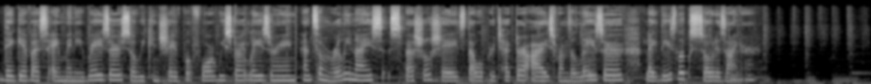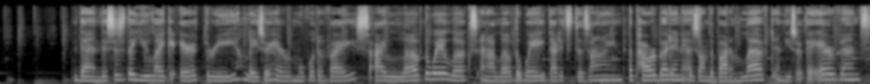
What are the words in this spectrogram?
They give us a mini razor so we can shave before we start lasering and some really nice special shades that will protect our eyes from the laser. Like these look so designer. Then this is the Ulike Air 3 laser hair removal device. I love the way it looks and I love the way that it's designed. The power button is on the bottom left and these are the air vents.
